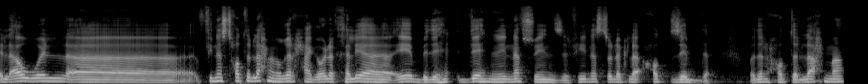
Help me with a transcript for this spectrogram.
الأول آه، في ناس تحط اللحمة من غير حاجة. يقول لك خليها إيه بده- الدهن نفسه ينزل. في ناس تقول لك لا حط زبدة. بعدين نحط اللحمة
